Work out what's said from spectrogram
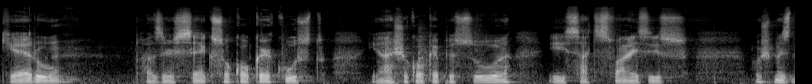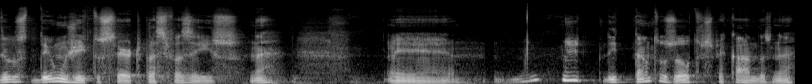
quero fazer sexo a qualquer custo. E acha qualquer pessoa e satisfaz isso. Poxa, mas Deus deu um jeito certo para se fazer isso, né? É, de, de tantos outros pecados, né?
